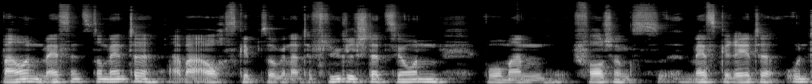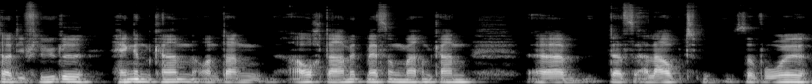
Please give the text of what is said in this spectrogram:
bauen, Messinstrumente, aber auch es gibt sogenannte Flügelstationen, wo man Forschungsmessgeräte unter die Flügel hängen kann und dann auch damit Messungen machen kann. Ähm, das erlaubt sowohl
